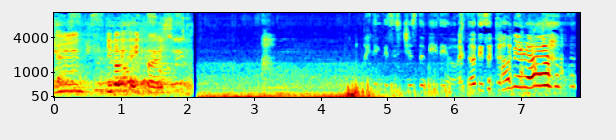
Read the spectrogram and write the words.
Mm, you're going to eat first. I think this is just a video. I thought it's a camera.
